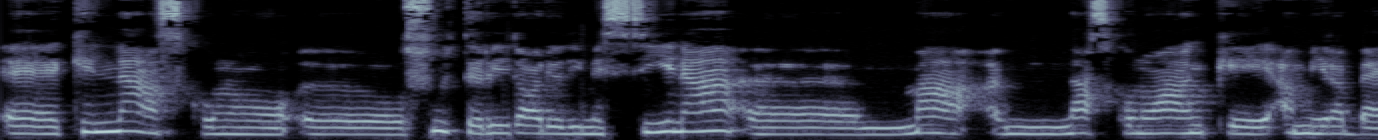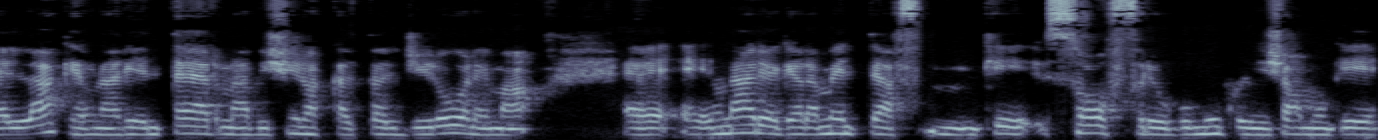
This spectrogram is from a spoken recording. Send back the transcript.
eh, che nascono eh, sul territorio di Messina, eh, ma mm, nascono anche a Mirabella, che è un'area interna vicino a Caltagirone, ma è, è un'area chiaramente a, mm, che soffre o comunque diciamo che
